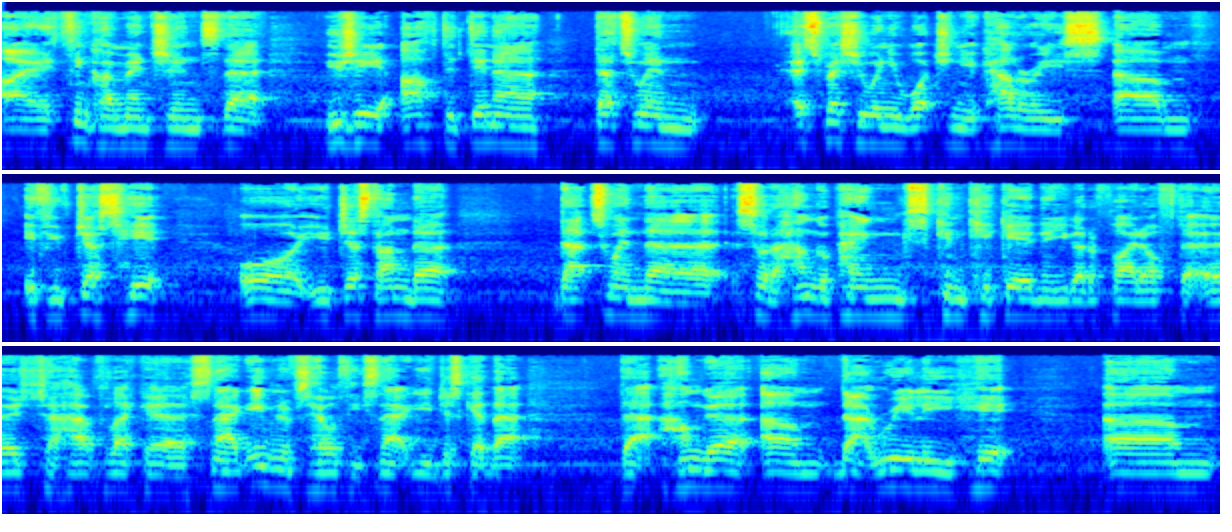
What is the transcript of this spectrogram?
I think I mentioned that usually after dinner, that's when, especially when you're watching your calories, um, if you've just hit or you're just under, that's when the sort of hunger pangs can kick in and you got to fight off the urge to have like a snack. Even if it's a healthy snack you just get that that hunger um, that really hit. Um,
